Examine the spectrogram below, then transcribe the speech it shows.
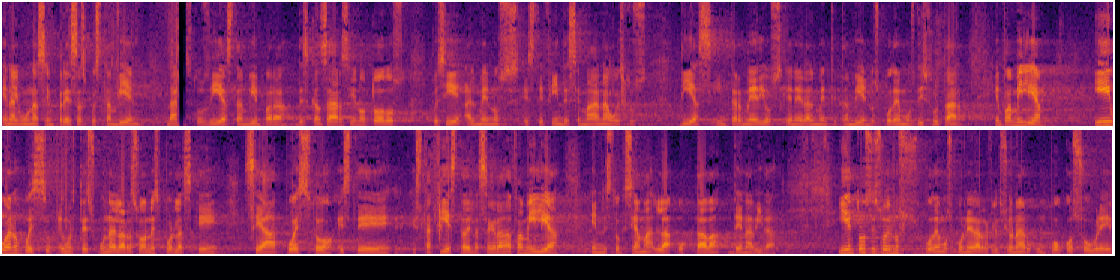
en algunas empresas pues también días también para descansar, si no todos, pues sí, al menos este fin de semana o estos días intermedios generalmente también los podemos disfrutar en familia. Y bueno, pues esta es una de las razones por las que se ha puesto este, esta fiesta de la Sagrada Familia en esto que se llama la octava de Navidad. Y entonces hoy nos podemos poner a reflexionar un poco sobre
